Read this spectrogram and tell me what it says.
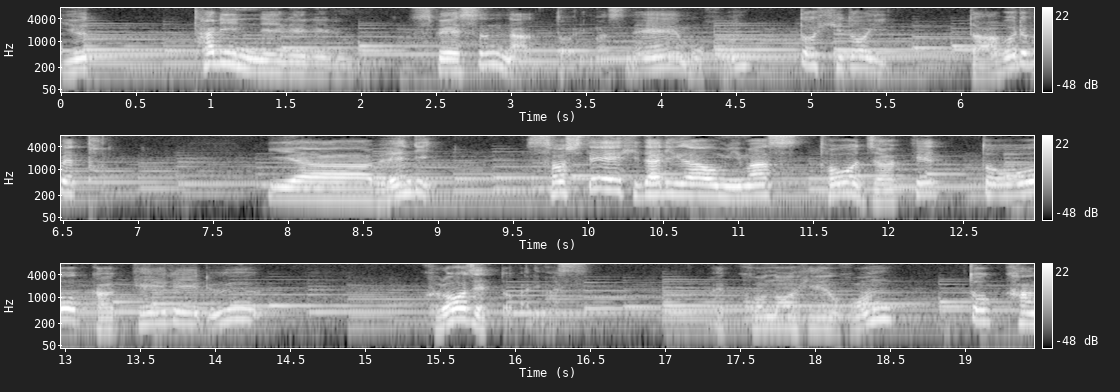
ゆったり寝れるスペースになっておりますね。もうほんとひどいダブルベッド。いやー便利。そして左側を見ますとジャケットをかけれるクローゼットがあります。この辺ほんと考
